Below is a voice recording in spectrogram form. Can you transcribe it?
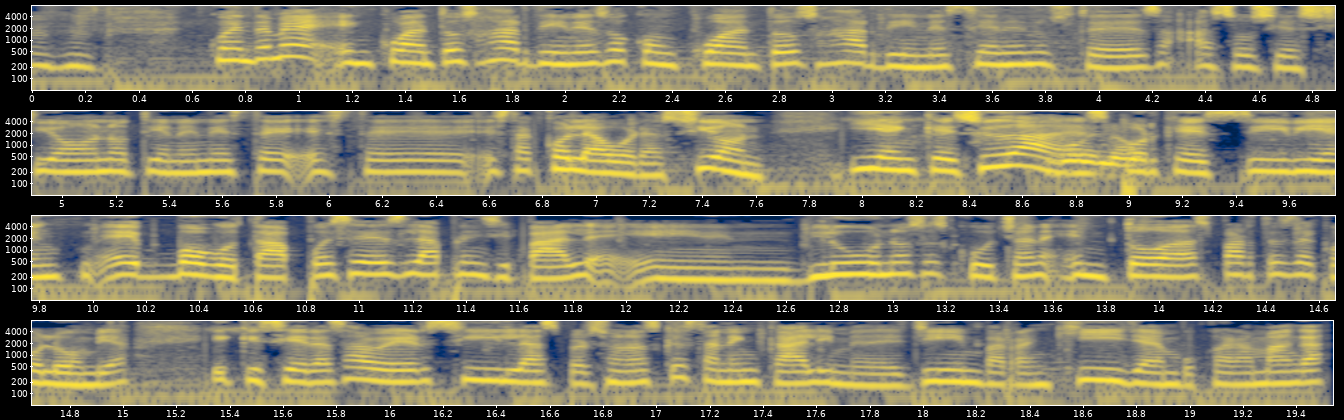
Ujú. Cuénteme, ¿en cuántos jardines o con cuántos jardines tienen ustedes asociación o tienen este, este, esta colaboración? ¿Y en qué ciudades? Bueno. Porque si bien eh, Bogotá pues es la principal, en Blue nos escuchan en todas partes de Colombia y quisiera saber si las personas que están en Cali, Medellín, Barranquilla, en Bucaramanga,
